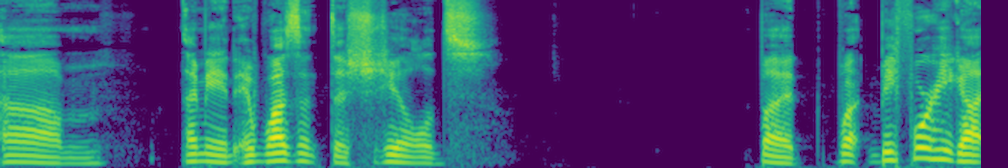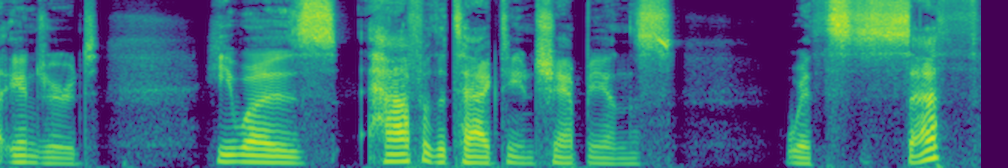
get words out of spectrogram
Um, I mean, it wasn't the Shields, but what before he got injured, he was half of the tag team champions with Seth.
